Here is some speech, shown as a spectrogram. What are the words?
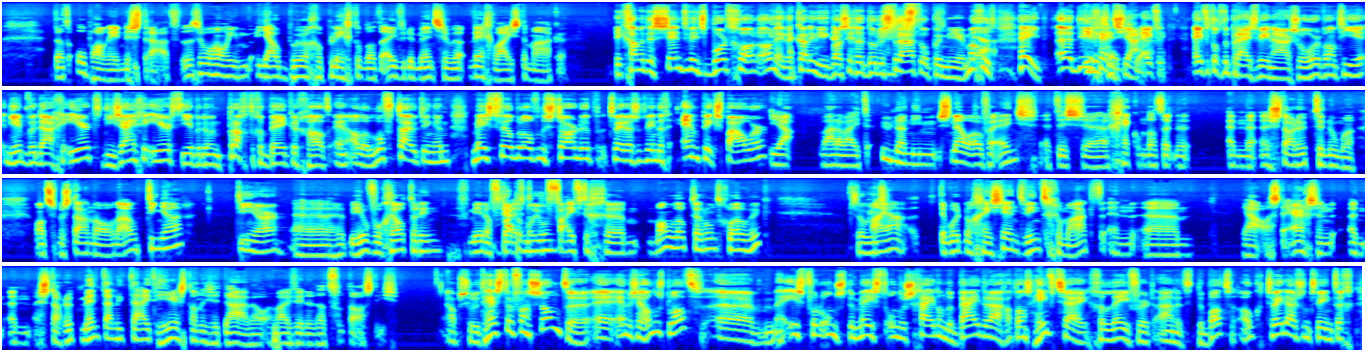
dat ophangen in de straat. Dat is gewoon jouw burgerplicht om dat even de mensen wegwijs te maken. Ik ga met een sandwichbord gewoon. Oh nee, dat kan ik niet. Ik wou zeggen door de straat op en neer. Maar goed, hey, uh, Diligentia. Ja. Even, even toch de prijswinnaars hoor. Want die, die hebben we daar geëerd. Die zijn geëerd. Die hebben een prachtige beker gehad. En alle loftuitingen. Meest veelbelovende start-up 2020, Ampix Power. Ja, waren wij het unaniem snel over eens. Het is uh, gek om dat een, een, een start-up te noemen. Want ze bestaan al, nou, tien jaar. Tien jaar. Uh, heel veel geld erin. Meer dan 50, miljoen. 50 man loopt daar rond, geloof ik. Maar ja, er wordt nog geen cent winst gemaakt. En ehm, ja, als er ergens een, een, een start-up mentaliteit heerst, dan is het daar wel. En wij vinden dat fantastisch. Absoluut. Hester van Santen, eh, NRC Handelsblad, uh, is voor ons de meest onderscheidende bijdrage. Althans, heeft zij geleverd aan het debat, ook 2020.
